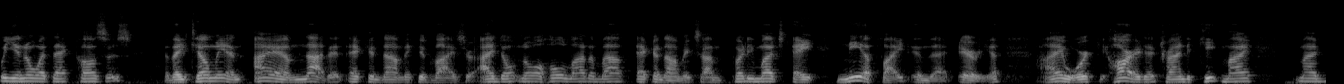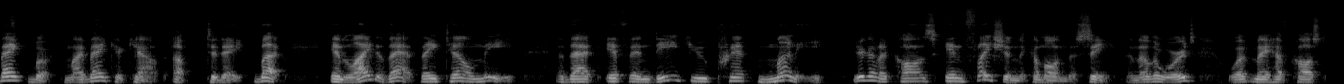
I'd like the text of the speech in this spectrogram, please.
Well, you know what that causes? They tell me, and I am not an economic advisor. I don't know a whole lot about economics. I'm pretty much a neophyte in that area. I work hard at trying to keep my my bank book, my bank account up to date. But in light of that, they tell me that if indeed you print money, you're going to cause inflation to come on the scene. In other words, what may have cost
